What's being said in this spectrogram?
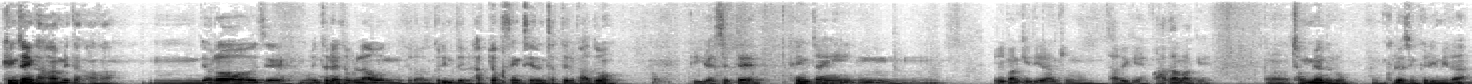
굉장히 과감합니다. 과감. 음, 여러 이제 뭐 인터넷에 올라온 그런 그림들 합격생 재연작들을 봐도 비교했을 때 굉장히 음, 일반 길이랑 좀 다르게 과감하게 어, 정면으로 그려진 그림이라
